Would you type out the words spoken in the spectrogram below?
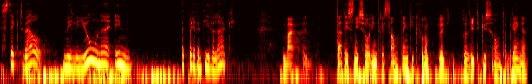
steekt wel miljoenen in het preventieve luik. Maar eh, dat is niet zo interessant, denk ik, voor een politicus om te brengen.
